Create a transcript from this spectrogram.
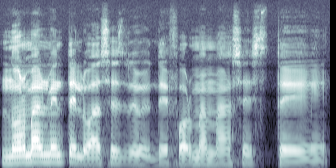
Normalmente lo haces de, forma más, este,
